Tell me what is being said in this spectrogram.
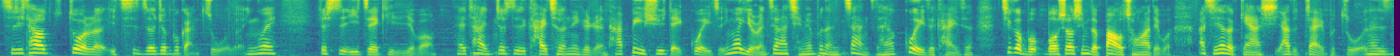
司机他做了一次之后就不敢坐了，因为。就是 EJK 对不？他他就是开车那个人，他必须得跪着，因为有人在他前面不能站着，他要跪着开车。结果不不小心的爆冲啊，对不？啊，直接就给他洗，啊，就再也不坐了。但是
